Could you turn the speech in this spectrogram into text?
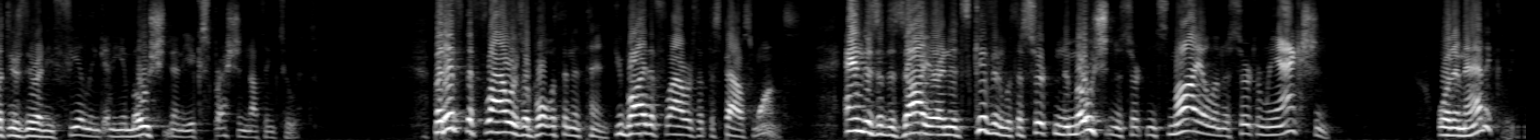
but is there any feeling, any emotion, any expression? Nothing to it. But if the flowers are bought with an intent, you buy the flowers that the spouse wants, and there's a desire, and it's given with a certain emotion, a certain smile, and a certain reaction, automatically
